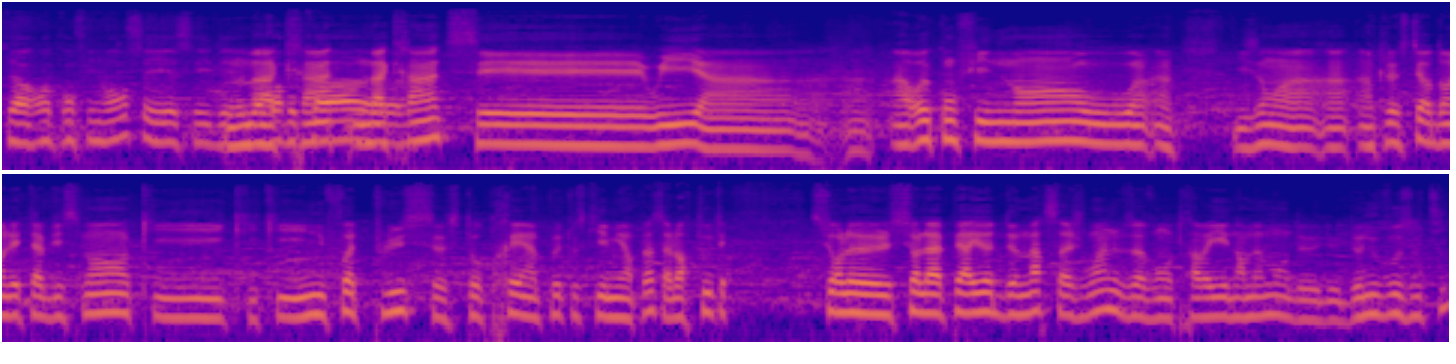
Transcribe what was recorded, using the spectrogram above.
C'est un reconfinement C'est c'est des- Ma des crainte, cas, ma euh, crainte, c'est oui un, un, un reconfinement ou un, disons un, cluster dans l'établissement qui, qui, qui, une fois de plus stopperait un peu tout ce qui est mis en place. Alors tout est- sur le sur la période de mars à juin, nous avons travaillé énormément de, de- de nouveaux outils.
